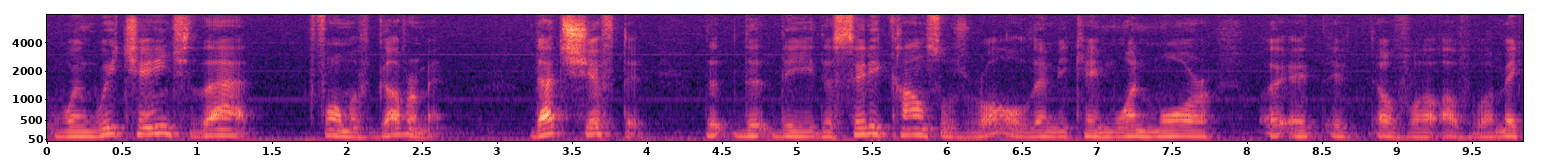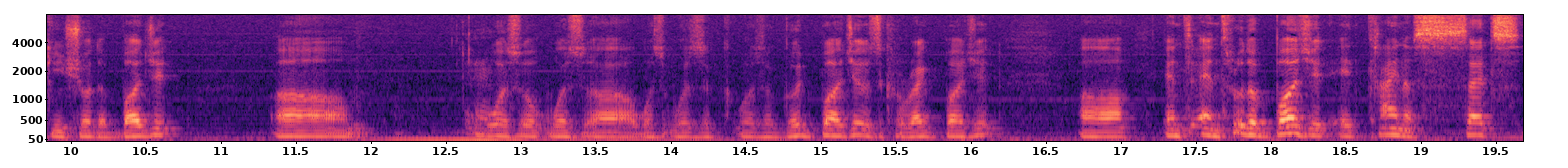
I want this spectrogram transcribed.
when we changed that form of government, that shifted. The, the, the, the city council's role then became one more uh, it, it, of, uh, of uh, making sure the budget um, was, a, was, uh, was, was, a, was a good budget, was a correct budget. Uh, and, and through the budget, it kind of sets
